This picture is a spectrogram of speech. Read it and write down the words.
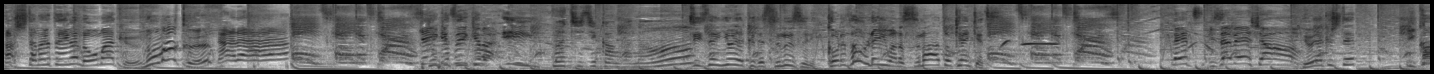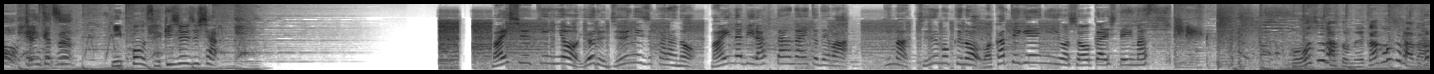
明日の予定がノーマーク？ノーマーク？なら献血行けばいい。待ち時間がな？事前予約でスムーズにこれぞ令和のスマート献血。 Let's reservation 予約して行こう献血。日本赤十字社。毎週金曜夜12時からの「マイナビラフターナイト」では今注目の若手芸人を紹介しています。ゴジラとメカゴジラだよ。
